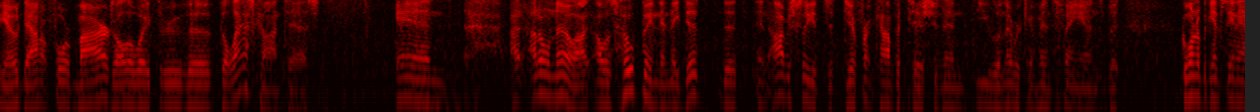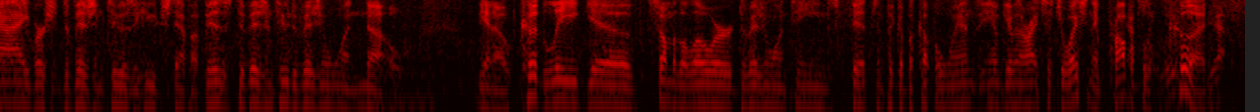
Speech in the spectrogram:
you know, down at Fort Myers all the way through the the last contest, and. I, I don't know. I, I was hoping, and they did. The, and obviously, it's a different competition, and you will never convince fans. But going up against NAIA versus Division Two is a huge step up. Is Division Two Division One? No. You know, could Lee give some of the lower Division One teams fits and pick up a couple wins? You know, given the right situation, they probably Absolutely, could. Yes.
